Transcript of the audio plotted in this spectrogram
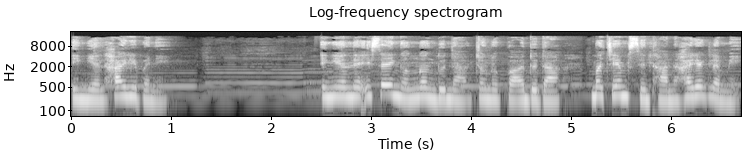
ingel hairibani. Ingel ne isai ngangang duna changlakpa aduda, machem sinthana haireklami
